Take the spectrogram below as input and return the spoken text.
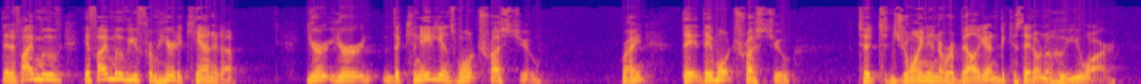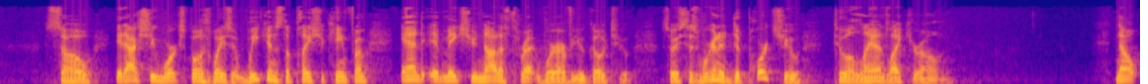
That if I move, if I move you from here to Canada, you're, you're, the Canadians won't trust you, right? They, they won't trust you to, to join in a rebellion because they don't know who you are. So it actually works both ways. It weakens the place you came from and it makes you not a threat wherever you go to. So he says, we're going to deport you to a land like your own. Now,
